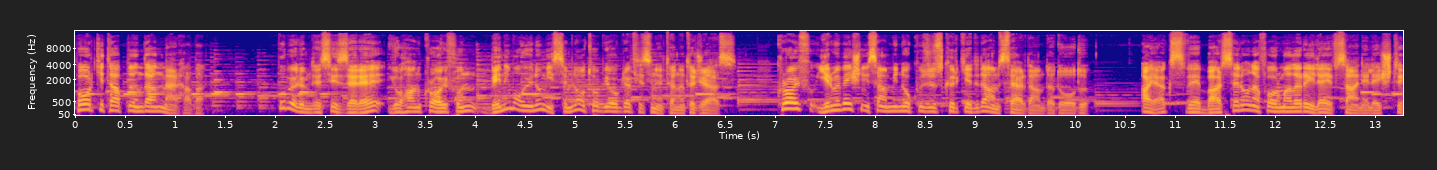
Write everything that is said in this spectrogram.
Spor kitaplığından merhaba. Bu bölümde sizlere Johan Cruyff'un Benim Oyunum isimli otobiyografisini tanıtacağız. Cruyff 25 Nisan 1947'de Amsterdam'da doğdu. Ajax ve Barcelona formalarıyla efsaneleşti.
